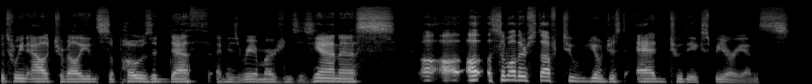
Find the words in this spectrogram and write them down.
between Alec Trevelyan's supposed death and his reemergence as Janus uh, uh, uh, some other stuff to you know just add to the experience.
